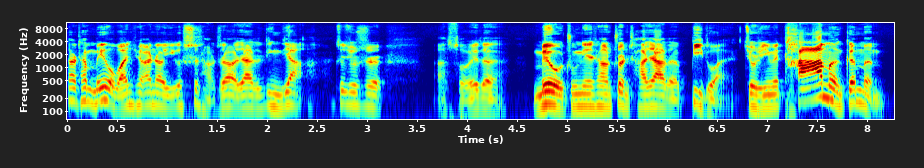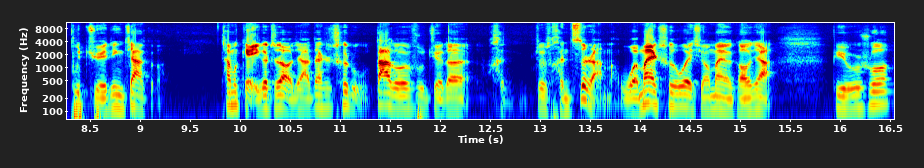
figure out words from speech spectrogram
但是他没有完全按照一个市场指导价的定价，这就是啊所谓的没有中间商赚差价的弊端，就是因为他们根本不决定价格，他们给一个指导价，但是车主大多数觉得很就是很自然嘛，我卖车我也希望卖个高价，比如说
